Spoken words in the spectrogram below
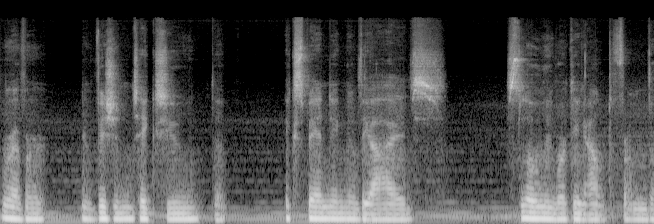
Wherever your vision takes you, the expanding of the eyes, slowly working out from the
